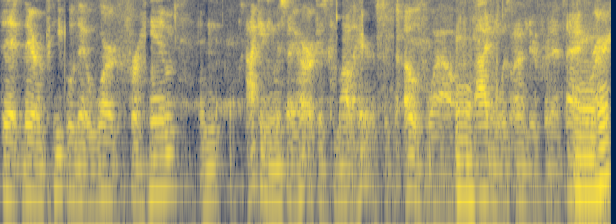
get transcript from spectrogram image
that there are people that work for him, and I can even say her because Kamala Harris took the oath while Mm-hmm. Biden was under for that thing, right?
